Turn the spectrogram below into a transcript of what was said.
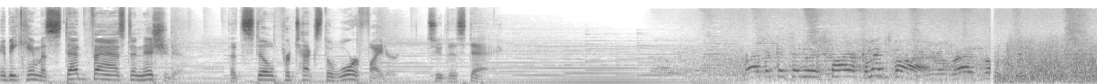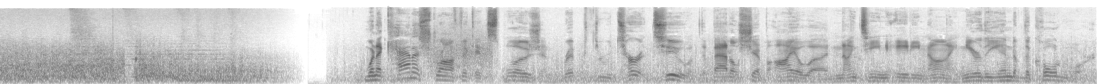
it became a steadfast initiative that still protects the warfighter to this day. Rapid continuous fire, commence fire. When a catastrophic explosion ripped through turret 2 of the battleship Iowa in 1989 near the end of the Cold War.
